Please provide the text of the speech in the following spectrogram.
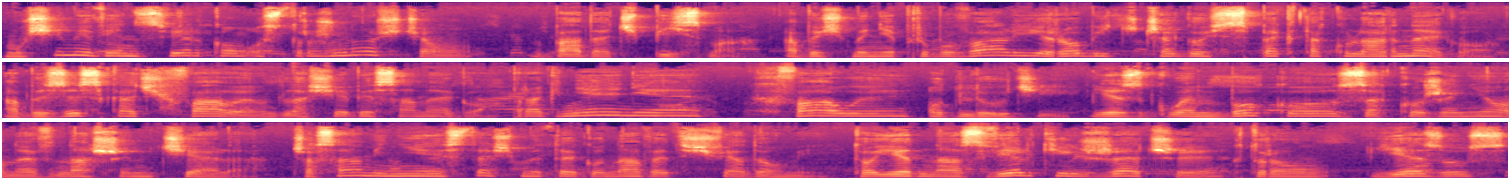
Musimy więc z wielką ostrożnością badać pisma, abyśmy nie próbowali robić czegoś spektakularnego, aby zyskać chwałę dla siebie samego. Pragnienie chwały od ludzi jest głęboko zakorzenione w naszym ciele. Czasami nie jesteśmy tego nawet świadomi. To jedna z wielkich rzeczy, którą Jezus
